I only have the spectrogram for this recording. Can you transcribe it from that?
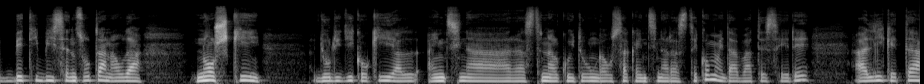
beti bizentzutan, hau da, noski juridikoki aintzinarazten alko ditugun gauzak aintzinarazteko, eta batez ere, alik eta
